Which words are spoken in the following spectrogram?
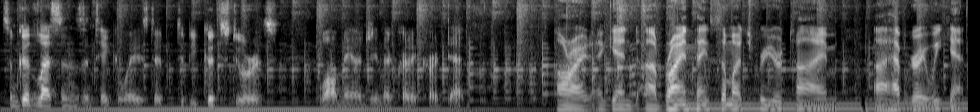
Some good lessons and takeaways to, to be good stewards while managing their credit card debt. All right. Again, uh, Brian, thanks so much for your time. Uh, have a great weekend.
